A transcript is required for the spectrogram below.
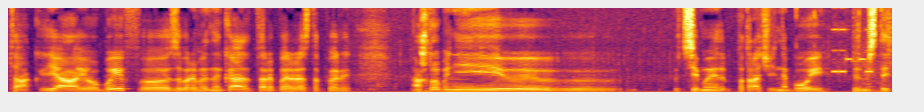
Так, я його вбив, е, забери медника, тарепери, растапери. А хто мені е, е, цими потрачені набої змістить?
